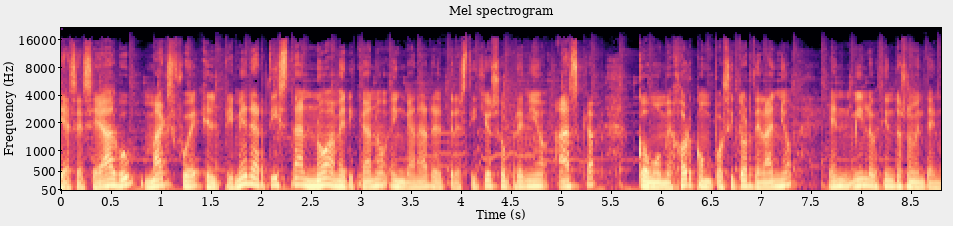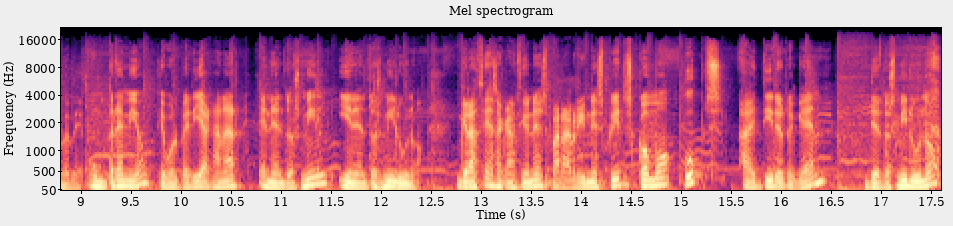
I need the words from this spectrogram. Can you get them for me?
Gracias a ese álbum, Max fue el primer artista no americano en ganar el prestigioso premio ASCAP como mejor compositor del año en 1999, un premio que volvería a ganar en el 2000 y en el 2001, gracias a canciones para Britney Spears como Oops, I Did It Again de 2001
